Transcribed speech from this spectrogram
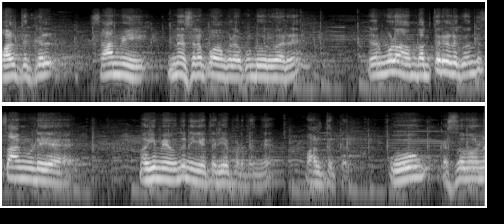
வாழ்த்துக்கள். சாமி இன்னும் சிறப்பாக உங்களை கொண்டு வருவார். இதன் மூலம் பக்தர்களுக்கு வந்து சாமியுடைய மகிமையை வந்து நீங்கள் தெரியப்படுத்துங்க. வாழ்த்துக்கள். ஓம் கசவன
